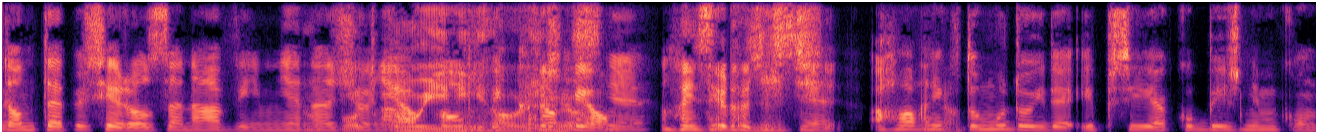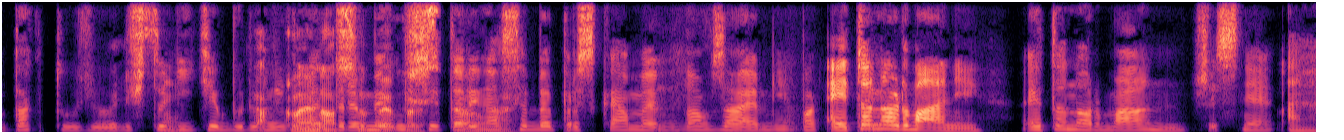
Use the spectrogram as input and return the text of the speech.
Tom to je přirozená výměna, No, že nějakou mikrobiom mezi rodiči. A hlavně Ano. k tomu dojde i při jako běžném kontaktu, že jo? Když to dítě bude mít sebe my už si tady na sebe prskáme navzájemně. Pak A je to normální. je to normální, přesně. Ano.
